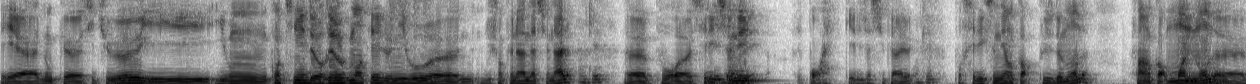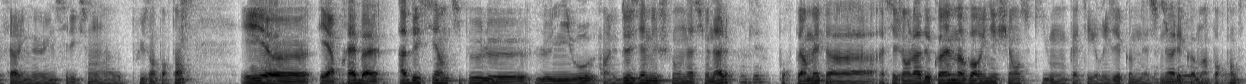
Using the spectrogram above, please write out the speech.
Et euh, donc, euh, si tu veux, ils, ils vont continuer de réaugmenter le niveau euh, du championnat national pour sélectionner, pour, ouais, qui est déjà super élevé, pour sélectionner encore plus de monde, enfin encore moins de monde, faire une, une sélection plus importante. Et, euh, et après, bah, abaisser un petit peu le, le niveau, enfin le deuxième échelon national, pour permettre à, à ces gens-là de quand même avoir une échéance qu'ils vont catégoriser comme nationale et Nationale, comme ouais. importante,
